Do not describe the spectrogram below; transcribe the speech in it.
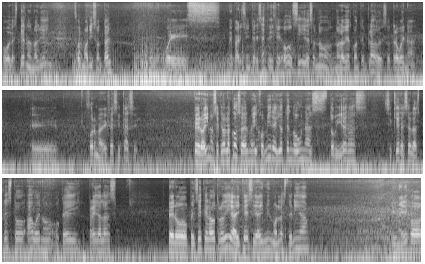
o las piernas más bien en forma horizontal, pues me pareció interesante. Dije, oh, sí, eso no, no lo había contemplado, es otra buena eh, forma de ejercitarse. Pero ahí no se quedó la cosa. Él me dijo, mire, yo tengo unas tobilleras, si quieres se las presto. Ah, bueno, ok, tráigalas. Pero pensé que era otro día y que si ahí mismo las tenía. Y me dijo,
